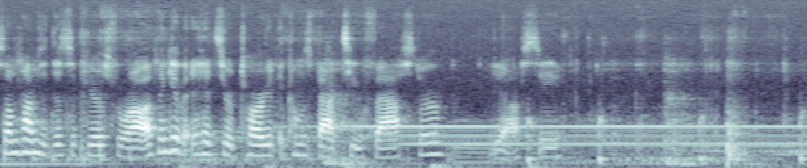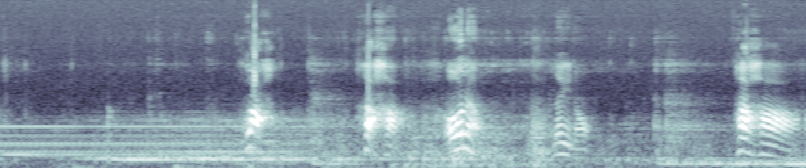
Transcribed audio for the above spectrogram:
Sometimes it disappears for a while. I think if it hits your target, it comes back to you faster. Yeah, see? Ha! Ha ha! Oh no! No, you don't. Ha ha!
